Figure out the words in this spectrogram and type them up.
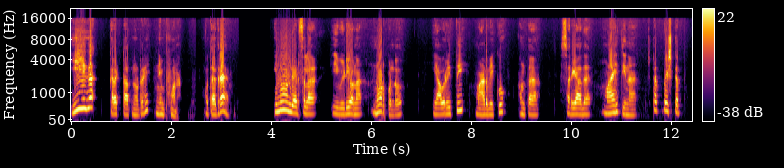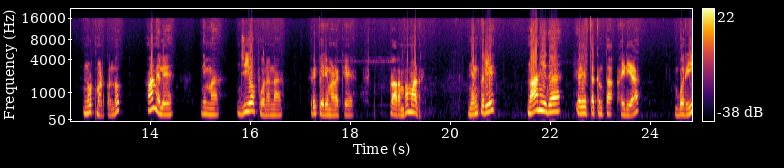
ಈಗ ಕರೆಕ್ಟ್ ಆಯ್ತು ನೋಡ್ರಿ ನಿಮ್ಮ ಫೋನ್ ಗೊತ್ತಾದ್ರೆ ಇನ್ನೂ ಒಂದೆರಡು ಸಲ ಈ ವಿಡಿಯೋನ ನೋಡಿಕೊಂಡು ಯಾವ ರೀತಿ ಮಾಡಬೇಕು ಅಂತ ಸರಿಯಾದ ಮಾಹಿತಿನ ಸ್ಟೆಪ್ ಬೈ ಸ್ಟೆಪ್ ನೋಟ್ ಮಾಡಿಕೊಂಡು ಆಮೇಲೆ ನಿಮ್ಮ ಜಿಯೋ ಫೋನನ್ನು ರಿಪೇರಿ ಮಾಡೋಕ್ಕೆ ಪ್ರಾರಂಭ ಮಾಡಿರಿ. ನೆನಪಿರಲಿ, ನಾನೀಗ ಹೇಳಿರ್ತಕ್ಕಂಥ ಐಡಿಯಾ ಬರೀ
